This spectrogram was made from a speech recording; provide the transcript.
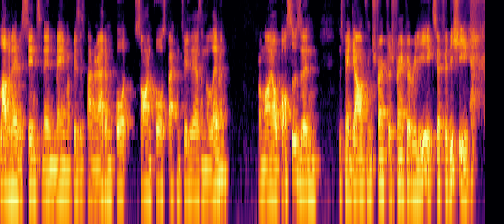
loving it ever since. And then me and my business partner Adam bought Signforce back in 2011 from my old bosses and it's been going from strength to strength every year except for this year.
